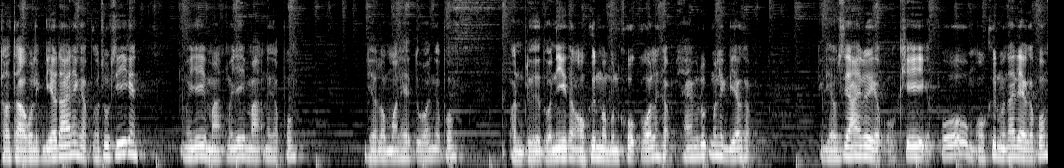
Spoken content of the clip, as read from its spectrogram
เท่าๆกับเหล็กเดียวได้นะครับก็ทุกทีกันไม่เย้ยมากไม่เย้ยมากนะครับผมเดี๋ยวเรามาแล่ตัวกันครับผมปั่นเปลือตัวนี้ต้องเอาขึ้นมาบนโคกก่อนแล้วครับย้ายมันรุดเมื่อเหล็กเดียวครับ เดี๋ยวย้ายเลยครับโอเคครับผมเอาขึ้นมาได้แล้วครับผม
